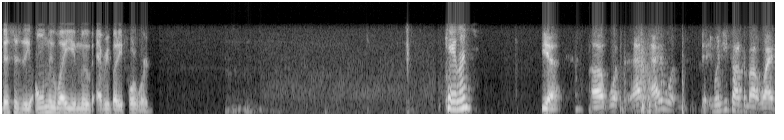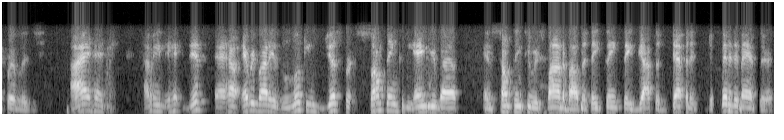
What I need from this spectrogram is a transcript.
this is the only way you move everybody forward. Kaylin? Yeah. Uh, what I, I when you talked about white privilege, I had, I mean, this how everybody is looking just for something to be angry about and something to respond about that they think they've got the definite, definitive answer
